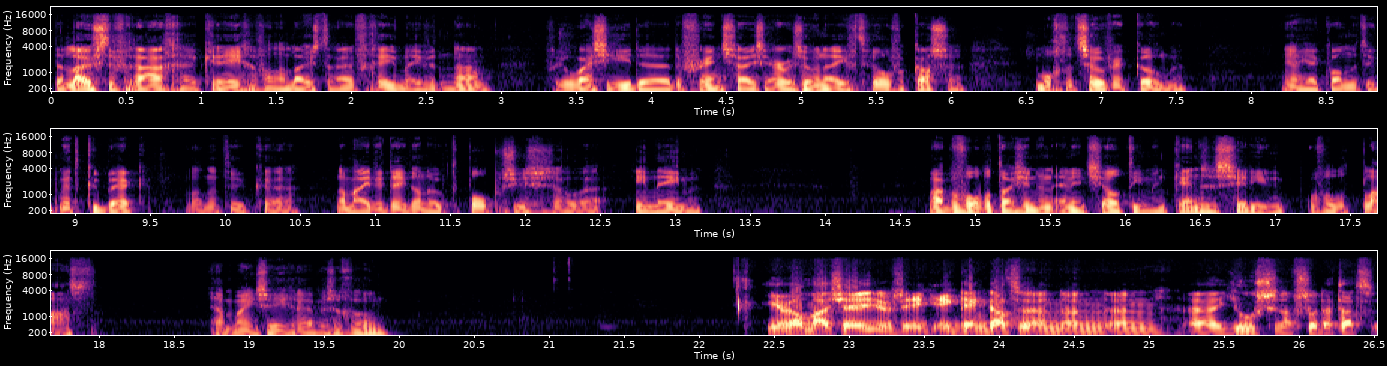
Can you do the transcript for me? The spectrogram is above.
de luistervraag kregen van een luisteraar. Vergeef me even de naam. Van, waar zie je de, de franchise Arizona eventueel verkassen? Mocht het zover komen. Ja, jij kwam natuurlijk met Quebec. Wat natuurlijk uh, naar mijn idee dan ook de pole position zou uh, innemen. Maar bijvoorbeeld als je een NHL-team in Kansas City bijvoorbeeld plaatst. Ja, mijn zegen hebben ze gewoon. Jawel, maar dus ik, ik denk dat een, een, een uh, Houston of zo, dat dat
